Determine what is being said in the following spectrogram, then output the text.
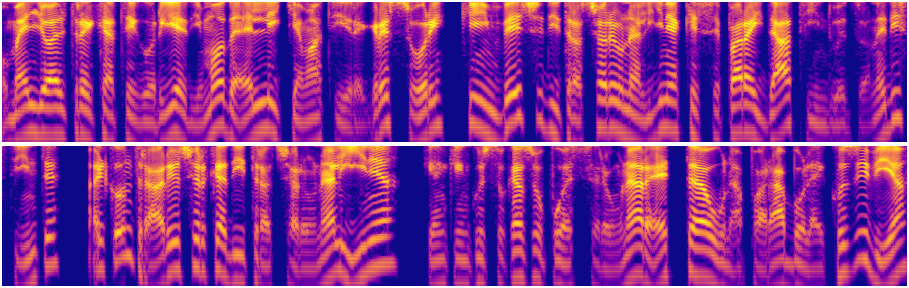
o meglio altre categorie di modelli chiamati regressori, che invece di tracciare una linea che separa i dati in due zone distinte, al contrario cerca di tracciare una linea che anche in questo caso può essere una retta, una parabola e così via,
